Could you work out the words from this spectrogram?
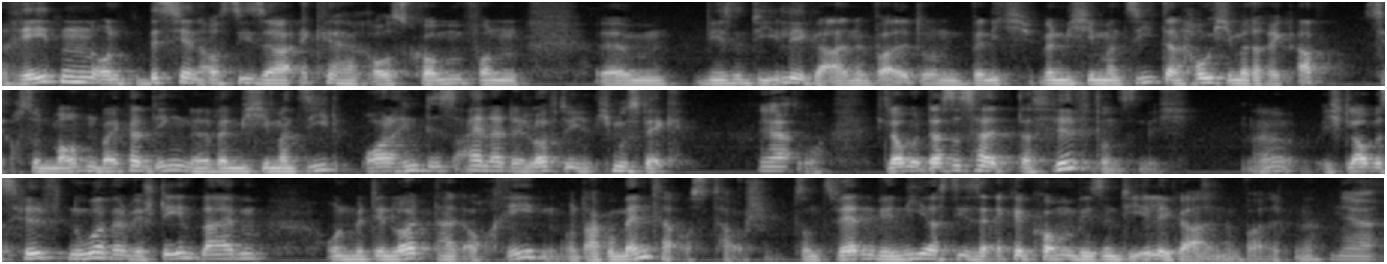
reden und ein bisschen aus dieser Ecke herauskommen von, ähm, wir sind die Illegalen im Wald. Und wenn ich, wenn mich jemand sieht, dann haue ich immer direkt ab. Ist ja auch so ein Mountainbiker-Ding, ne? Wenn mich jemand sieht, boah, da hinten ist einer, der läuft durch, ich muss weg. Ja. So. Ich glaube, das ist halt, das hilft uns nicht. Ne? Ich glaube, es hilft nur, wenn wir stehen bleiben und mit den Leuten halt auch reden und Argumente austauschen. Sonst werden wir nie aus dieser Ecke kommen, wir sind die Illegalen im Wald. Ne? Ja.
